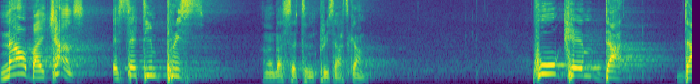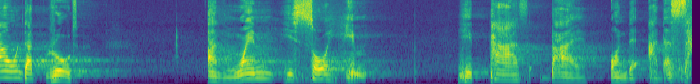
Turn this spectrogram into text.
Now, by chance, a certain priest, another certain priest has come, who came that, down that road. And when he saw him, he passed by on the other side.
